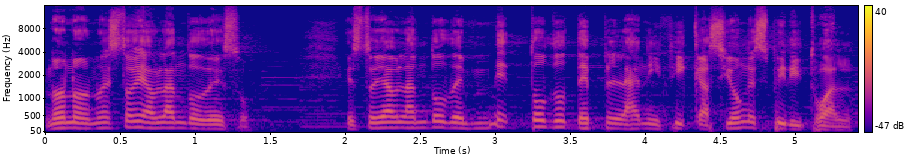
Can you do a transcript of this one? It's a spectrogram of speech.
No, no, no estoy hablando de eso. Estoy hablando de métodos de planificación espiritual.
